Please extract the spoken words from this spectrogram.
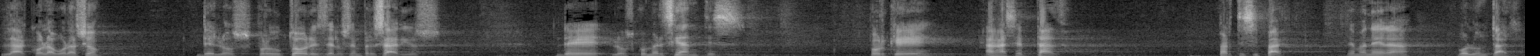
la colaboración de los productores, de los empresarios, de los comerciantes, porque han aceptado participar de manera voluntaria.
